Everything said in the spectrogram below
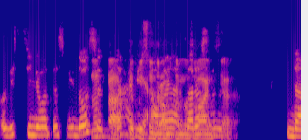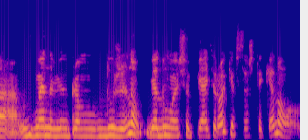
обіцінювати свій досвід Ну так, типу синдром самозванця. Да, в мене він прям дуже. Ну, я думаю, що 5 років все ж таки, ну,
